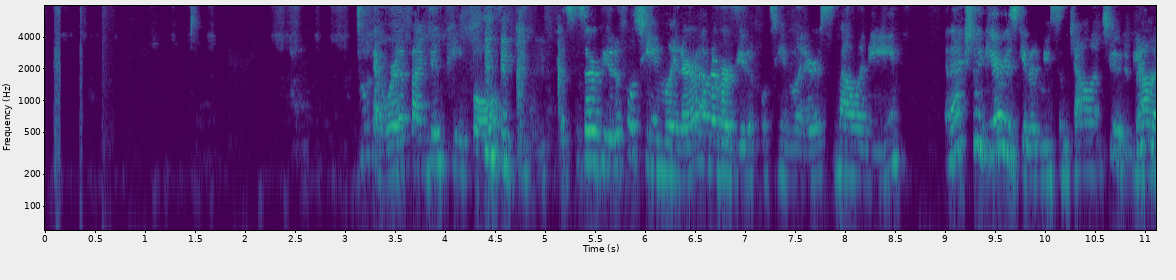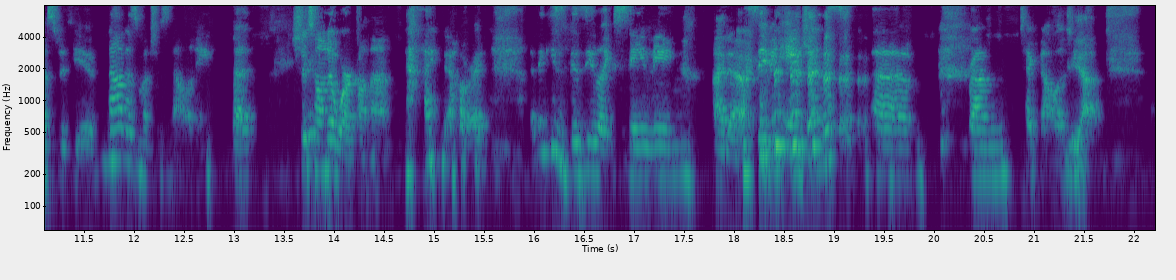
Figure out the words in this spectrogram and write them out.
Okay, where to find good people. this is our beautiful team leader, one of our beautiful team leaders, Melanie. And actually, Gary's given me some talent too, to be honest with you. Not as much as Melanie, but Should tell him to work on that. I know, right? I think he's busy like saving I know. saving agents um, from technology. yeah.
